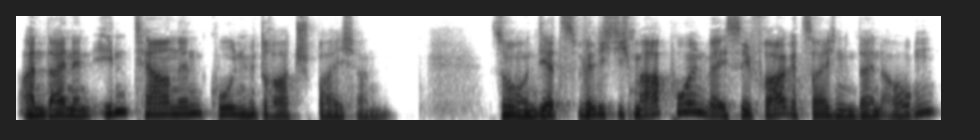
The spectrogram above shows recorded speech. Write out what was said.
an deinen internen Kohlenhydratspeichern. So, und jetzt will ich dich mal abholen, weil ich sehe Fragezeichen in deinen Augen.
